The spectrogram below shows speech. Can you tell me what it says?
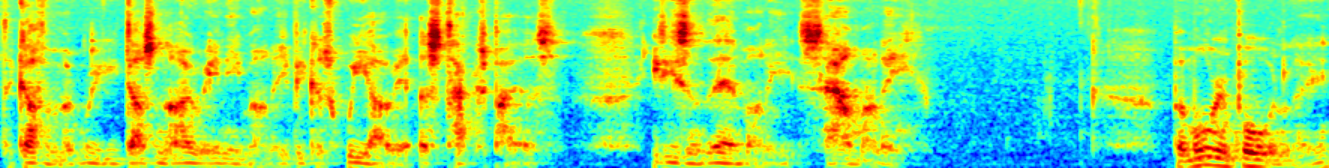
the government really doesn't owe any money because we owe it as taxpayers. It isn't their money, it's our money. But more importantly,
